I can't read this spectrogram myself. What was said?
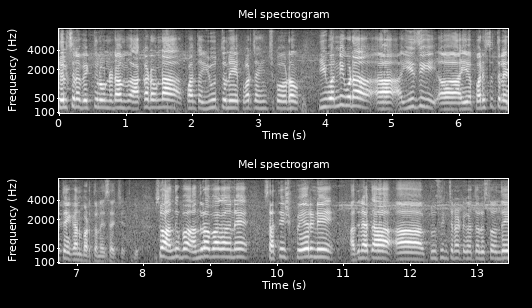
తెలిసిన వ్యక్తులు ఉండడం అక్కడ ఉన్న కొంత యూత్ని ప్రోత్సహించుకోవడం ఇవన్నీ కూడా ఈజీ అయ్యే పరిస్థితులు అయితే కనబడుతున్నాయి సచిత్కి. సో అందు అందులో భాగంగానే సతీష్ పేరుని అధినేత సూచించినట్టుగా తెలుస్తుంది.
